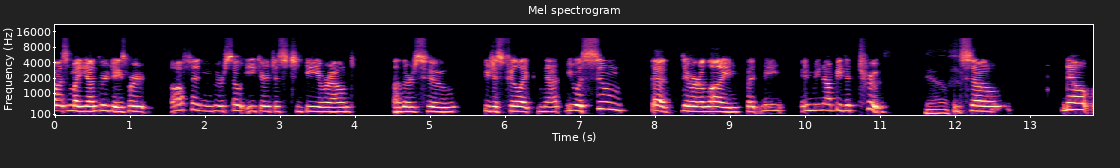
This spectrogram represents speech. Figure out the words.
I was in my younger days, we're often we're so eager just to be around others who you just feel like that you assume that they're aligned, but may it may not be the truth. Yeah. And so now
